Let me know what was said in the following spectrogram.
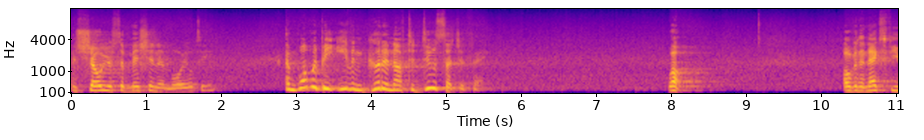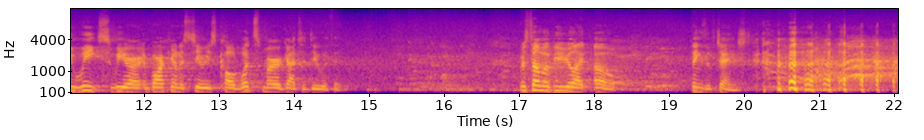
and show your submission and loyalty? And what would be even good enough to do such a thing? Well, over the next few weeks, we are embarking on a series called What's Myrrh Got to Do with It? For some of you, you're like, oh, things have changed. I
